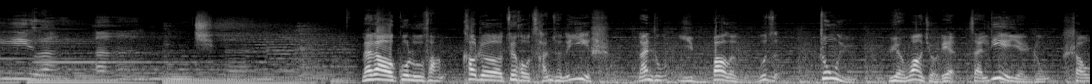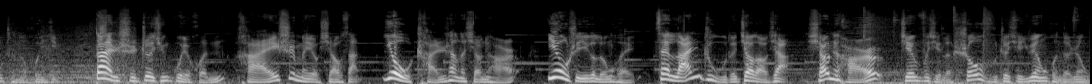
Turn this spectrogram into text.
命的源泉。来到锅炉房，靠着最后残存的意识，男主引爆了炉子，终于，远望酒店在烈焰中烧成了灰烬。但是这群鬼魂还是没有消散，又缠上了小女孩，又是一个轮回。在男主的教导下，小女孩肩负起了收服这些冤魂的任务。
